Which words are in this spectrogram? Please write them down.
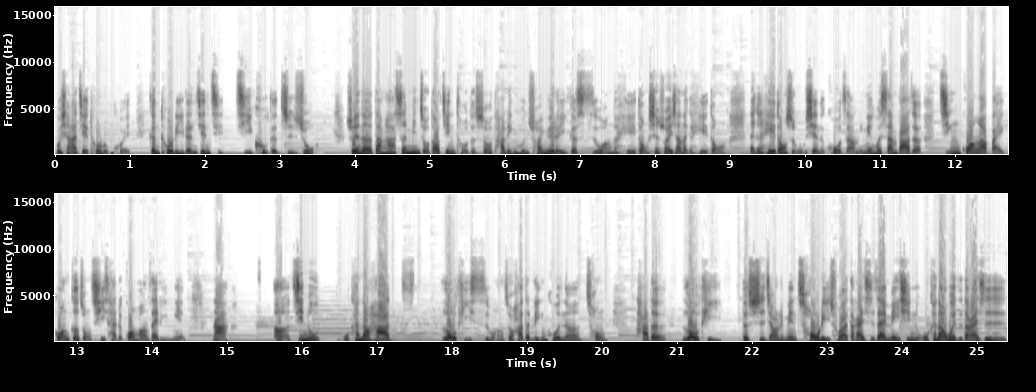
我想要解脱轮回，跟脱离人间疾疾苦的执着。所以呢，当他生命走到尽头的时候，他灵魂穿越了一个死亡的黑洞。先说一下那个黑洞，那个黑洞是无限的扩张，里面会散发着金光啊、白光、各种七彩的光芒在里面。那呃，进入我看到他肉体死亡之后，他的灵魂呢，从他的肉体的视角里面抽离出来，大概是在眉心，我看到位置大概是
